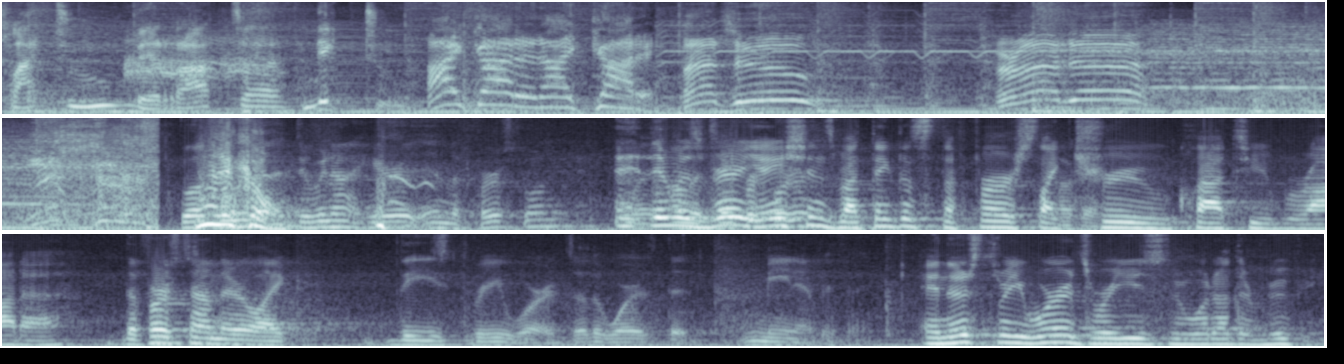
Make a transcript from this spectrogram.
Klaatu Barada Nikto. I got it, I got it. Latu, Miranda. Well, do we, Nickel. not, do we not hear it in the first one? It, Like, there was the tape recorder? variations, but I think this is the first like Okay. true Klaatu, Barada. The first time they were like, these three words are the words that mean everything. And those three words were used in what other movie?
